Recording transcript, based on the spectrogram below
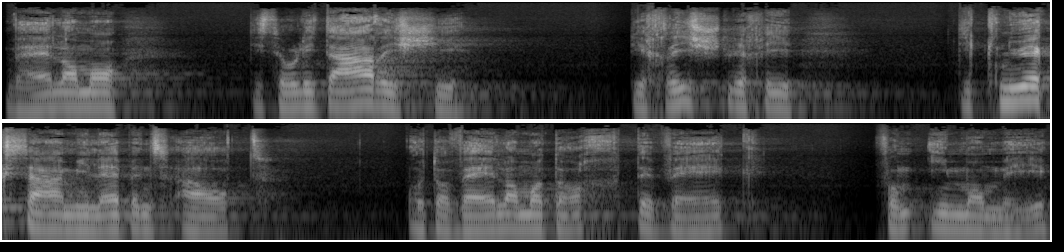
Wählen wir die solidarische, die christliche, die genügsame Lebensart oder wählen wir doch den Weg vom immer mehr?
